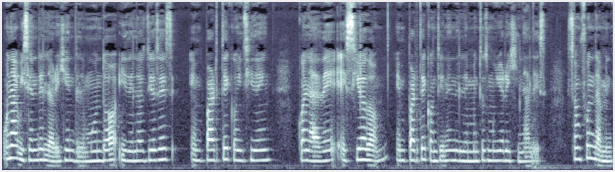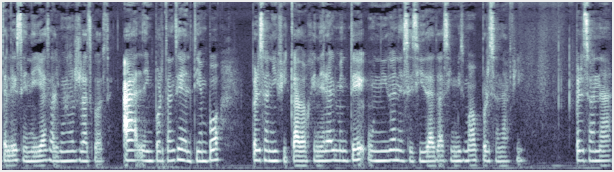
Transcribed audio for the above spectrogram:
una visión del origen del mundo y de los dioses en parte coinciden con la de Hesiodo, en parte contienen elementos muy originales. Son fundamentales en ellas algunos rasgos. A. La importancia del tiempo personificado, generalmente unido a necesidad, asimismo persona,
